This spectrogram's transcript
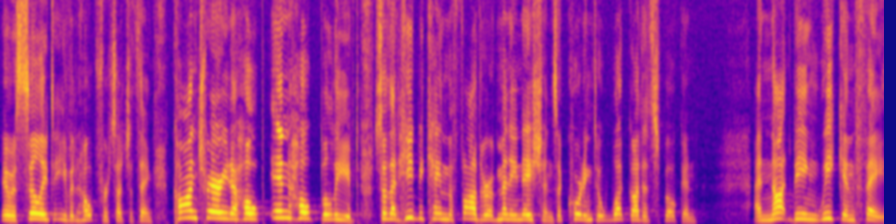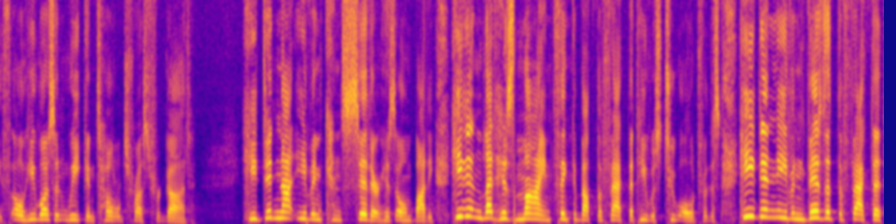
It was silly to even hope for such a thing. Contrary to hope, in hope believed, so that he became the father of many nations according to what God had spoken. And not being weak in faith, oh, he wasn't weak in total trust for God he did not even consider his own body. He didn't let his mind think about the fact that he was too old for this. He didn't even visit the fact that,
